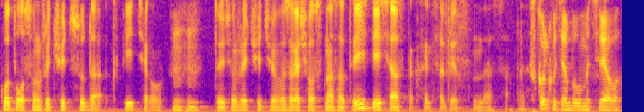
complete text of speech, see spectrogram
котался он уже чуть сюда, к Питеру, угу. то есть уже чуть возвращался назад, и здесь Астрахань, соответственно, да, сам. Сколько у тебя было материала?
